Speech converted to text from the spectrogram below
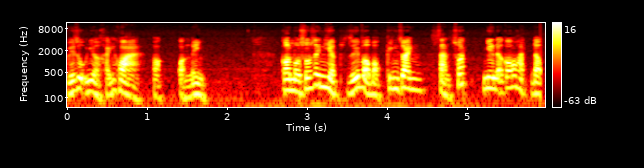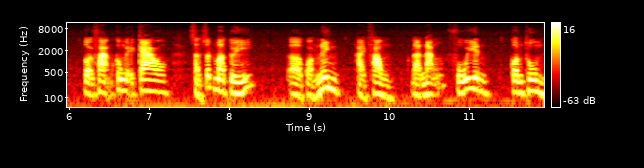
ví dụ như ở Khánh Hòa hoặc Quảng Ninh. Còn một số doanh nghiệp dưới vỏ bọc kinh doanh, sản xuất nhưng đã có hoạt động tội phạm công nghệ cao, sản xuất ma túy ở Quảng Ninh, Hải Phòng, Đà Nẵng, Phú Yên, Con Tum.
